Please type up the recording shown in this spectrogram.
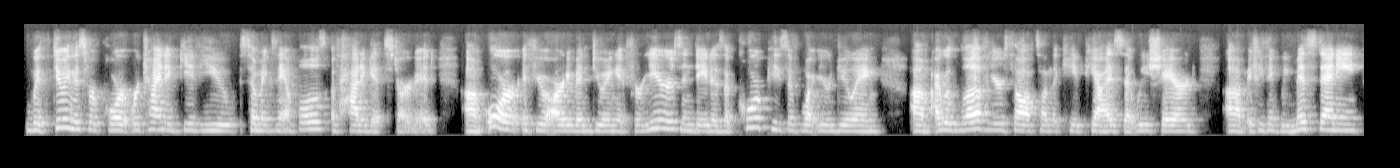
with doing this report, we're trying to give you some examples of how to get started. Um, or if you've already been doing it for years and data is a core piece of what you're doing, um, I would love your thoughts on the KPIs that we shared. Um, if you think we missed any,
